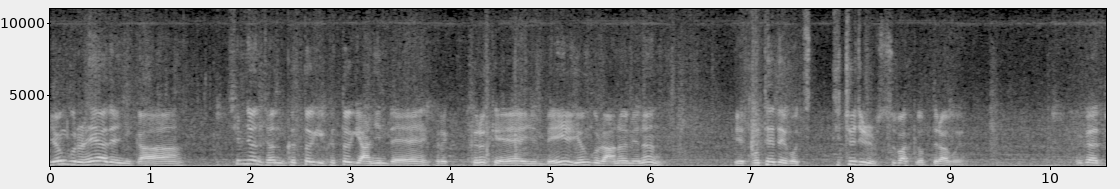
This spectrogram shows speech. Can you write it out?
연구를 해야 되니까 10년 전 그 떡이 그 떡이 아닌데 그렇- 그렇게 매일 연구를 안 하면은 도태되고 뒤- 뒤처질 수밖에 없더라고요. 그러니까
